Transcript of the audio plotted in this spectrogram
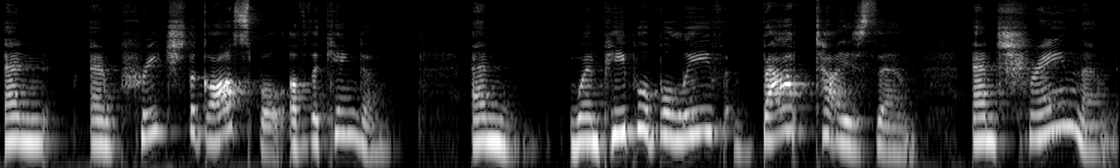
and and preach the gospel of the kingdom and when people believe, baptize them and train them,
